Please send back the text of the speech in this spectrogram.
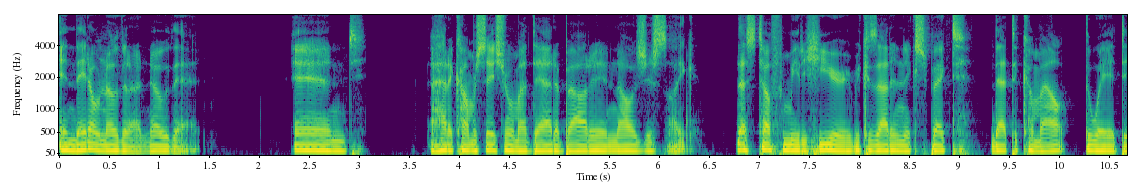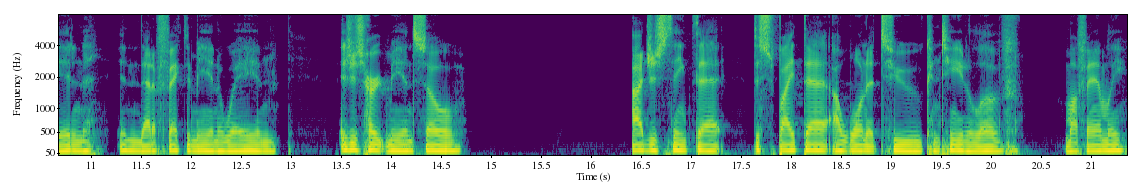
and they don't know that I know that. And I had a conversation with my dad about it, and I was just like, "That's tough for me to hear because I didn't expect that to come out the way it did, and and that affected me in a way, and it just hurt me. And so, I just think that." despite that, I wanted to continue to love my family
